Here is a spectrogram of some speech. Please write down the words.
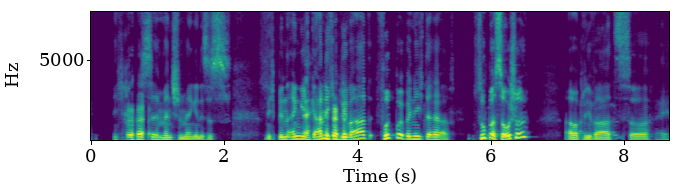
Ich hasse Menschenmengen. Es ist, ich bin eigentlich gar nicht privat. Football bin ich der super social, aber privat so, hey,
